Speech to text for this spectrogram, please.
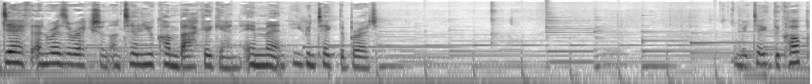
death and resurrection until you come back again. Amen. You can take the bread. And we take the cup,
